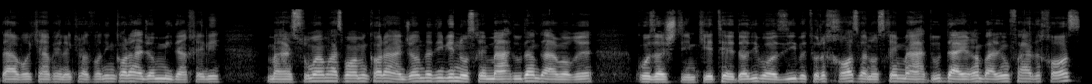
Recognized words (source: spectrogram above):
در واقع کمپین کرات این کارو انجام میدن. خیلی مرسوم هم هست. ما هم این کار انجام دادیم. یه نسخه محدودم در واقع گذاشتیم که یه تعدادی بازی به طور خاص و نسخه محدود دقیقا برای اون فرد خاص.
